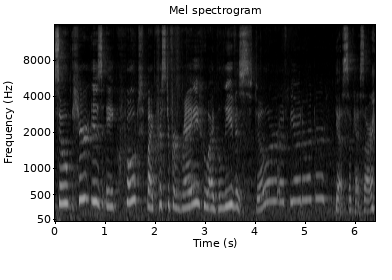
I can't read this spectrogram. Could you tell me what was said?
So here is a quote by Christopher Wray, who I believe is still our FBI director. Yes, okay, sorry.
